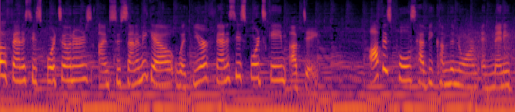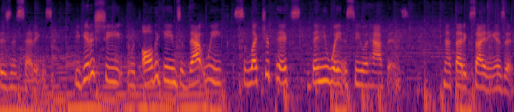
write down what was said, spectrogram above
Hello, fantasy sports owners. I'm Susanna Miguel with your fantasy sports game update. Office pools have become the norm in many business settings. You get a sheet with all the games of that week, select your picks, then you wait and see what happens. Not that exciting, is it?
